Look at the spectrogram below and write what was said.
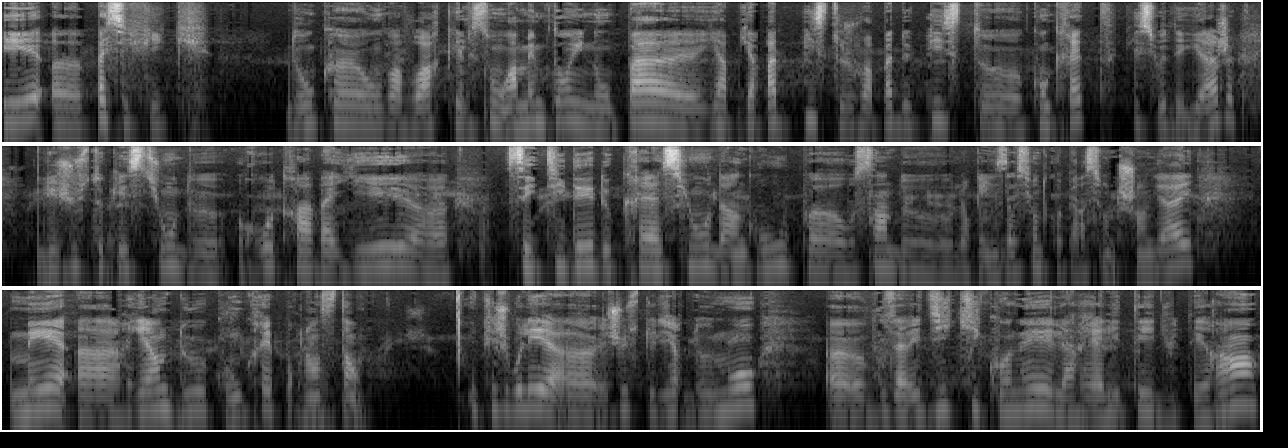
et pacifique donc euh, on va voir quels sont. En même temps, pas, il n'y a, pas de piste, je vois pas de piste euh, concrète qui se dégage. Il est juste question de retravailler euh, cette idée de création d'un groupe au sein de l'organisation de coopération de Shanghai, mais rien de concret pour l'instant. Et puis je voulais juste dire deux mots. vous avez dit qui connaît la réalité du terrain.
